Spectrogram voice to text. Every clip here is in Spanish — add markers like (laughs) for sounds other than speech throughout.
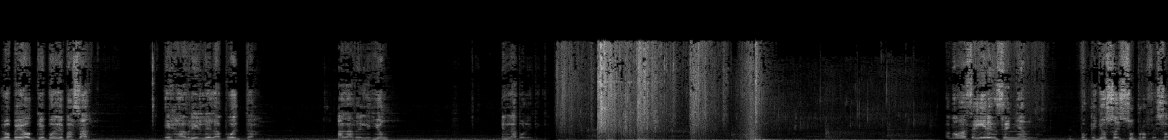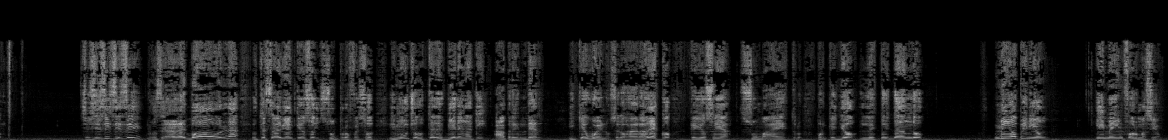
Lo peor que puede pasar es abrirle la puerta a la religión en la política. Vamos a seguir enseñando, porque yo soy su profesor. Sí, sí, sí, sí, sí. No se haga el bobo, ¿verdad? Usted sabe bien que yo soy su profesor. Y muchos de ustedes vienen aquí a aprender. Y qué bueno, se los agradezco que yo sea su maestro. Porque yo le estoy dando mi opinión y mi información.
